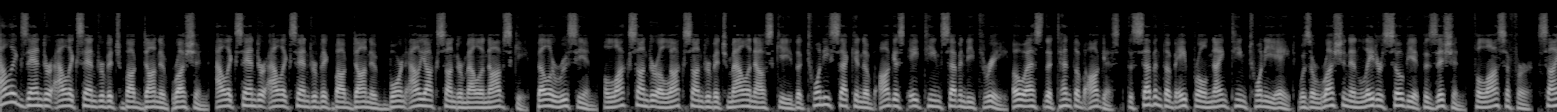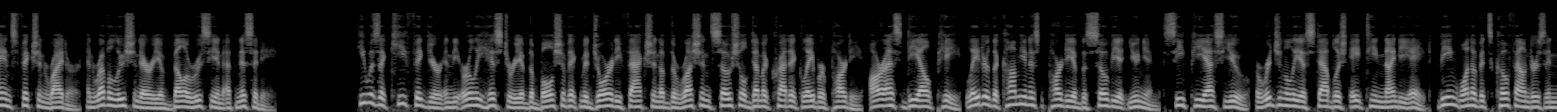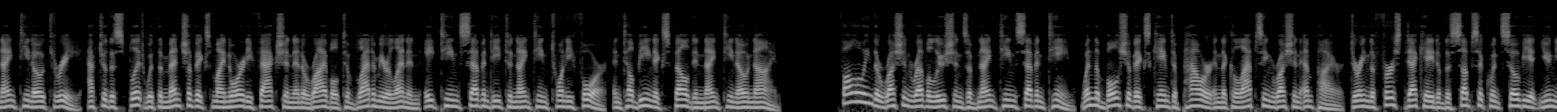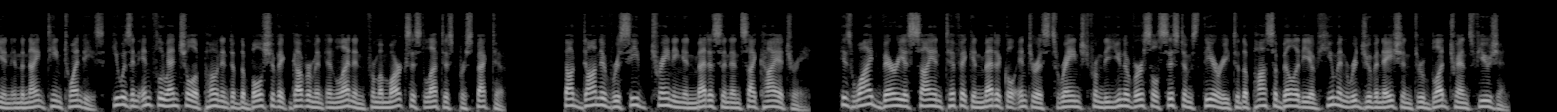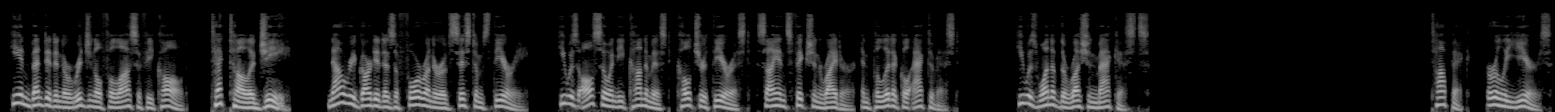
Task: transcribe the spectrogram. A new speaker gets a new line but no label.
Alexander Alexandrovich Bogdanov Russian, Alexander Alexandrovich Bogdanov born Alyaksandr Malinovsky, Belarusian, Alexander Alexandrovich Malinowski the 22nd of August 1873 OS the 10th of August the 7th of April 1928 was a Russian and later Soviet physician, philosopher, science fiction writer, and revolutionary of Belarusian ethnicity. He was a key figure in the early history of the Bolshevik majority faction of the Russian Social Democratic Labour Party, RSDLP, later the Communist Party of the Soviet Union CPSU, originally established 1898, being one of its co-founders in 1903, after the split with the Mensheviks minority faction and arrival to Vladimir Lenin 1870 until being expelled in 1909. Following the Russian revolutions of 1917, when the Bolsheviks came to power in the collapsing Russian Empire, during the first decade of the subsequent Soviet Union in the 1920s, he was an influential opponent of the Bolshevik government and Lenin from a Marxist-leftist perspective. Bogdanov received training in medicine and psychiatry. His wide various scientific and medical interests ranged from the universal systems theory to the possibility of human rejuvenation through blood transfusion. He invented an original philosophy called tectology, now regarded as a forerunner of systems theory. He was also an economist, culture theorist, science fiction writer, and political activist. He was one of the Russian Machists. Early years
